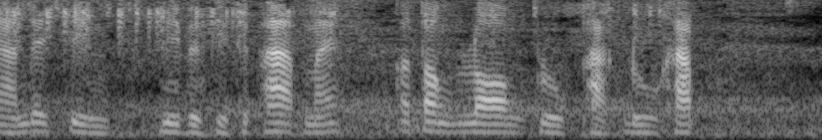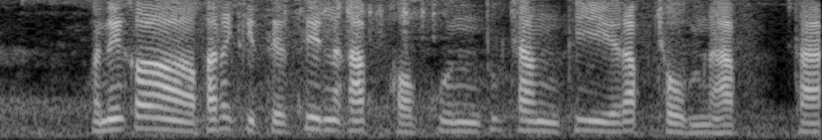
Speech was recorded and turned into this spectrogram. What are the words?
งานได้จริงมีประสิทธิภาพไหม ก็ต้องลองปลูกผักดูครับ วันนี้ก็ภารกิจเสร็จสิ้นนะครับ ขอบคุณทุกท่านที่รับชมนะครับ ถ้า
